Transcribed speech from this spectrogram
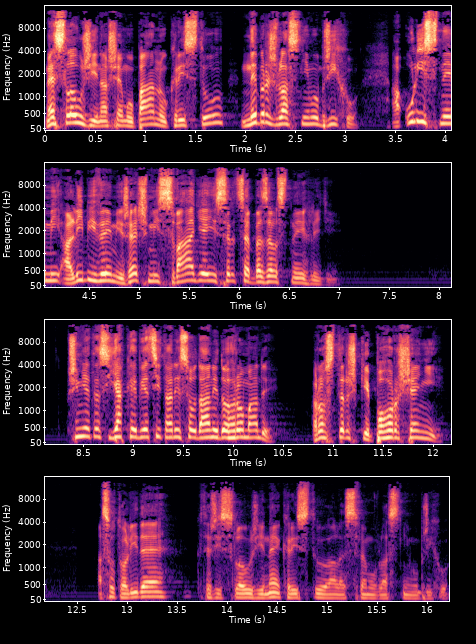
neslouží našemu pánu Kristu, nebrž vlastnímu břichu. A ulístnými a líbivými řečmi svádějí srdce bezelstných lidí. Všimněte si, jaké věci tady jsou dány dohromady. Roztržky, pohoršení. A jsou to lidé, kteří slouží ne Kristu, ale svému vlastnímu břichu.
